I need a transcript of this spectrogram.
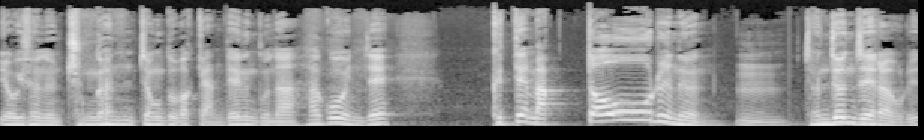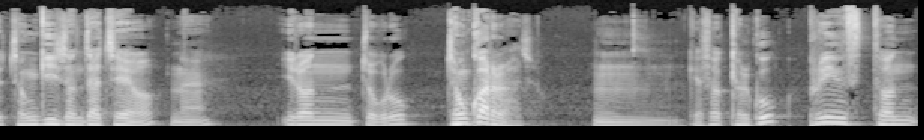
여기서는 중간 정도밖에 안 되는구나 하고 이제 그때 막 떠오르는 음. 전전제라고 그래요. 전기 전자 제어. 네. 이런 쪽으로 전과를 하죠. 음. 그래서 결국 프린스턴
